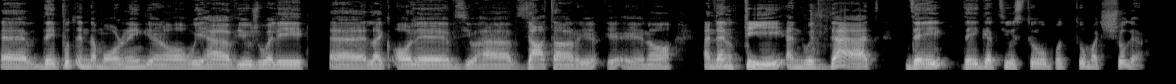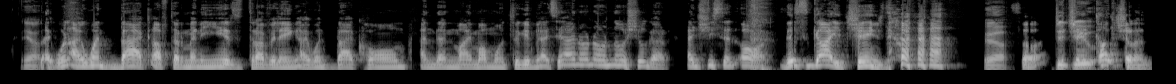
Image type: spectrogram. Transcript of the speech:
uh, they put in the morning. You know, we have usually uh, like olives. You have zatar. You, you know, and then yeah. tea. And with that, they they get used to put too much sugar. Yeah. Like when I went back after many years traveling, I went back home and then my mom wanted to give me, I said, I oh, no, no, no sugar. And she said, oh, this guy changed. yeah. So did you cultural.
